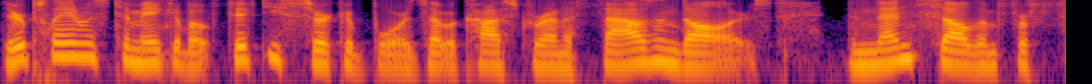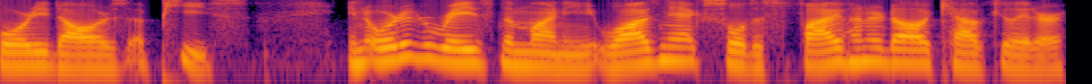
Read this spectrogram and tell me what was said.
Their plan was to make about 50 circuit boards that would cost around $1,000 and then sell them for $40 a piece. In order to raise the money, Wozniak sold his $500 calculator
